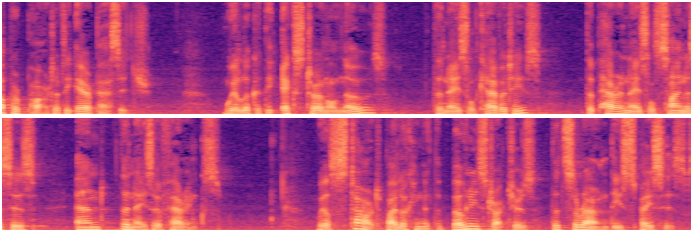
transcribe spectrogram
upper part of the air passage. We'll look at the external nose, the nasal cavities, the paranasal sinuses, and the nasopharynx. We'll start by looking at the bony structures that surround these spaces.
